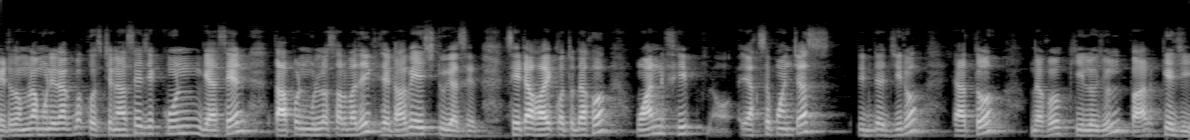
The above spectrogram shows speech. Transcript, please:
এটা তোমরা মনে রাখবা কোশ্চেন আসে যে কোন গ্যাসের তাপন মূল্য সর্বাধিক? সেটা হবে এইচ টু গ্যাসের। সেটা হয় কত দেখো? ওয়ান ফিফ একশো পঞ্চাশ তিনটে জিরো এত দেখো কিলোজুল পার কেজি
